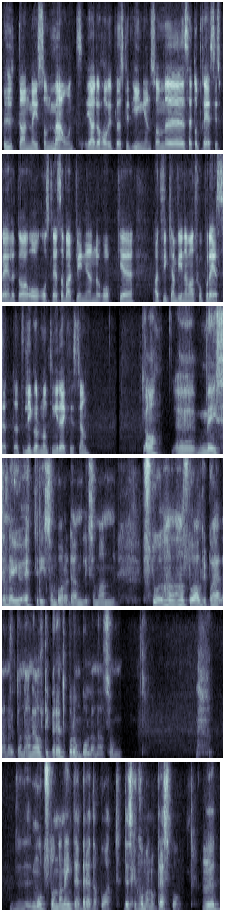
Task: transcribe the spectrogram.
utan Mason Mount, ja då har vi plötsligt ingen som eh, sätter press i spelet och, och, och stressar backlinjen och eh, att vi kan vinna matcher på det sättet. Ligger det någonting i det Christian? Ja, eh, Mason är ju ettrig som bara den. Liksom han, stå, han, han står aldrig på hälarna utan han är alltid beredd på de bollarna som motståndarna inte är beredda på att det ska komma mm. någon press på. Mm.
